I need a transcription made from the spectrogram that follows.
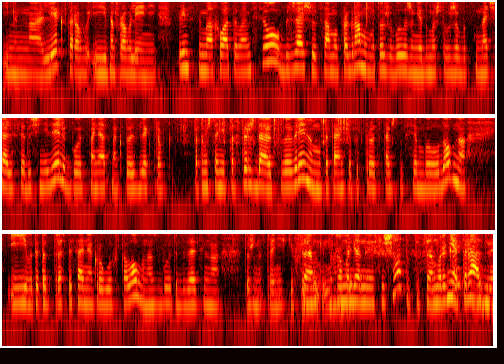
именно лекторов и направлений. В принципе, мы охватываем все. Ближайшую самую программу мы тоже выложим. Я думаю, что уже вот в начале следующей недели будет понятно, кто из лекторов, потому что они подтверждают свое время. Мы пытаемся подстроиться так, чтобы всем было удобно. И вот это вот расписание круглых столов у нас будет обязательно тоже на страничке в Це Фейсбуке. посмотреть. громадяни США, тобто це американці? Нет, разные будуть,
